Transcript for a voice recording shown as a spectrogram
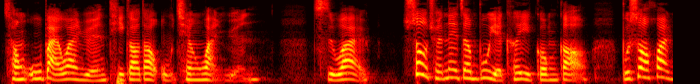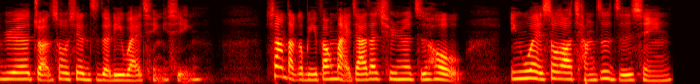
从五百万元提高到五千万元。此外，授权内政部也可以公告不受换约转售限制的例外情形，像打个比方，买家在签约之后，因为受到强制执行、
